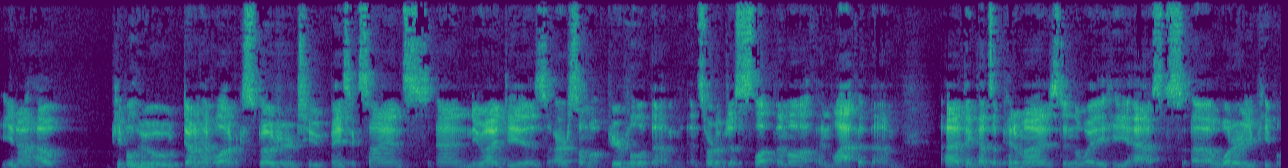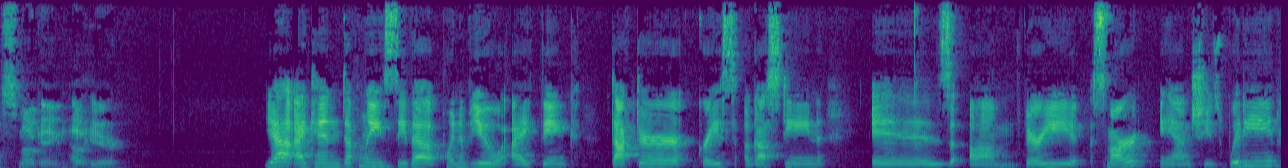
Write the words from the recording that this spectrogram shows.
you know, how people who don't have a lot of exposure to basic science and new ideas are somewhat fearful of them and sort of just slut them off and laugh at them. I think that's epitomized in the way he asks, uh, "What are you people smoking out here?" Yeah, I can definitely see that point of view. I think Dr. Grace Augustine is um, very smart and she's witty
